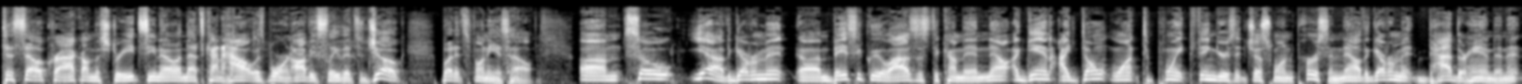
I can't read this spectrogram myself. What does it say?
to sell crack on the streets, you know. And that's kind of how it was born. Obviously, that's a joke, but it's funny as hell. Um, so yeah, the government um, basically allows us to come in. Now, again, I don't want to point fingers at just one person. Now, the government had their hand in it.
